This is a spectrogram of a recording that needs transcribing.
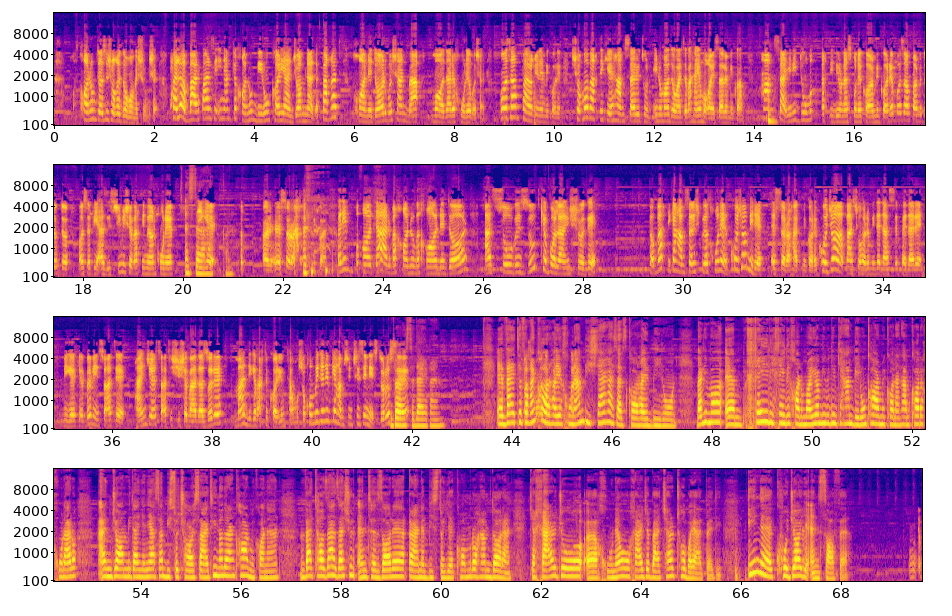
خانم تازه شغل دومشون میشه. حالا بر فرض اینم که خانم بیرون کاری انجام نده. فقط خاندار باشن و مادر خونه باشن. بازم فرقی نمی‌کنه. شما وقتی که همسرتون اینو من دو مرتبه همه مقایسه رو می‌کنم. همسر یعنی دو ماه وقتی بیرون از خونه کار می‌کنه بازم خانم دکتر آصفی عزیز چی میشه وقتی میان خونه؟ دیگه آره استراحت می‌کنن ولی مادر و خانم خاندار از صبح زود که بلند شده. تا وقتی که همسرش بیاد خونه کجا میره استراحت می‌کنه؟ کجا بچه ها رو میده دست پدره؟ میگه که ببین ساعت پنج ساعت شیش بعد از ظهر من دیگه وقت کاریم تموم شد. خب می‌دونیم که همچین چیزی نیست. درسته؟ درسته دقیقا. و اتفاقا کارهای خونم بیشتر هست از کارهای بیرون. ولی ما خیلی خیلی خانمایی رو می‌بینیم که هم بیرون کار می‌کنن هم کار خونه رو انجام میدن. یعنی اصلا 24 ساعتی اینا دارن کار می‌کنن و تازه ازشون انتظار قرن 21 رو هم دارن که خرج و خونه و خرج بچه رو تو باید بدی. این کجای انصافه؟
